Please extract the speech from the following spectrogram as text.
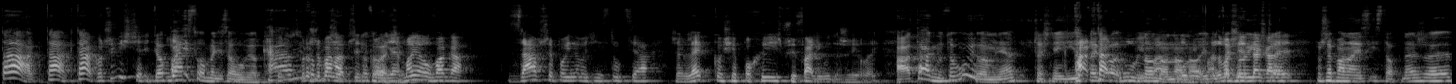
Tak, tak, tak, oczywiście. I to Ja- państwo będzie samo mówiło. Każdy Proszę pana, tylko ja, moja uwaga, zawsze powinna być instrukcja, że lekko się pochylić przy fali uderzeniowej. A tak, no to mówiłem, nie? Wcześniej. I Tak, tego, tak, mówił no, pan, no, no, no. I No właśnie tak, jeszcze, ale- proszę pana, jest istotne, że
